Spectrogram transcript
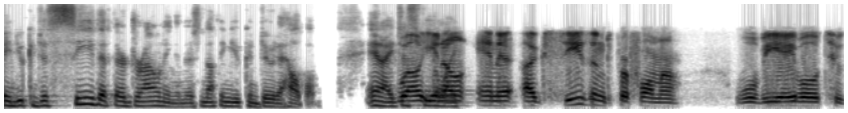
and you can just see that they're drowning and there's nothing you can do to help them. And I just well, you know, like, and a, a seasoned performer will be able to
